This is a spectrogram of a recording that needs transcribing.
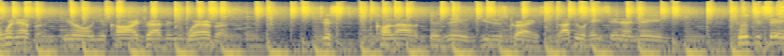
or whenever, you know, in your car, driving, wherever, just call out his name, Jesus Christ. A lot of people hate saying that name. As soon as you say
